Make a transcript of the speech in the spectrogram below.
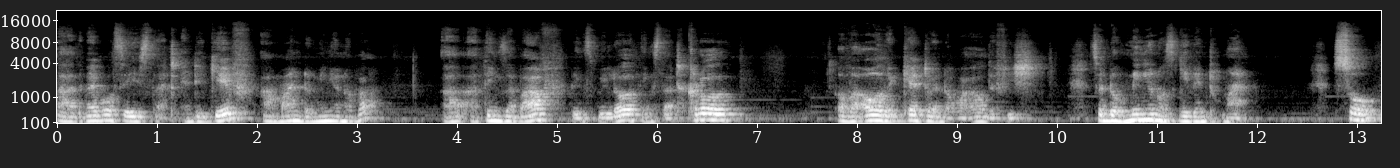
Uh, the Bible says that, and he gave a man dominion over uh, things above, things below, things that crawl, over all the cattle and over all the fish. So dominion was given to man. So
